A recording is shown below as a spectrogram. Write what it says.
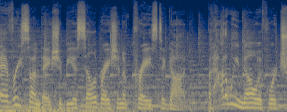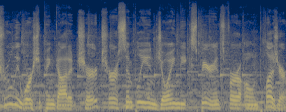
Every Sunday should be a celebration of praise to God. But how do we know if we're truly worshiping God at church or simply enjoying the experience for our own pleasure?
